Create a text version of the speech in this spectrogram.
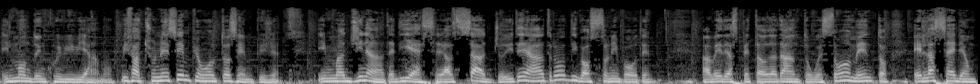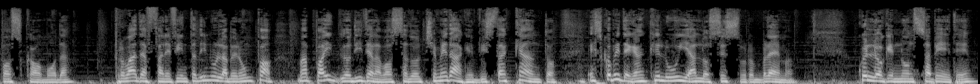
il mondo in cui viviamo. Vi faccio un esempio molto semplice. Immaginate di essere al saggio di teatro di vostro nipote. Avete aspettato da tanto questo momento e la sedia è un po' scomoda provate a fare finta di nulla per un po', ma poi lo dite alla vostra dolce metà che vi sta accanto e scoprite che anche lui ha lo stesso problema. Quello che non sapete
